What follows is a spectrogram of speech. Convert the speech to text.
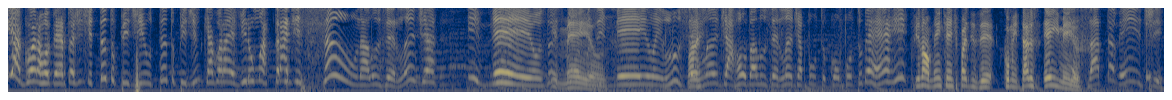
E agora, Roberto, a gente tanto pediu, tanto pediu, que agora é- virou uma tradição na Luzerlândia. E-mails, nós E-mails. temos e-mail em luzerlândia.com.br. Finalmente a gente pode dizer comentários e e-mails. Exatamente!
